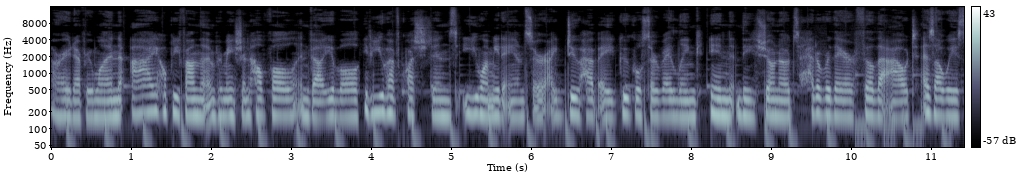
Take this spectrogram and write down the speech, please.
All right, everyone. I hope you found that information helpful and valuable. If you have questions you want me to answer, I do have a Google survey link in the show notes. Head head over there, fill that out. As always,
